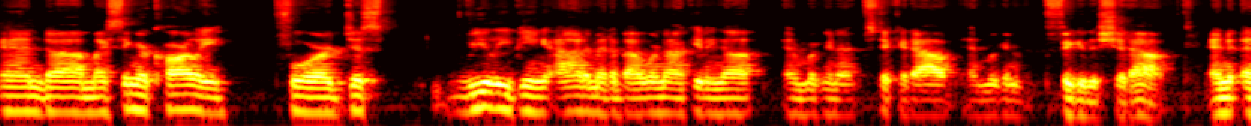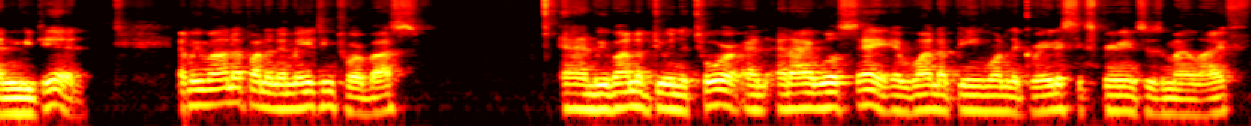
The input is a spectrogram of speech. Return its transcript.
and uh, my singer Carley for just really being adamant about we're not giving up and we're gonna stick it out and we're gonna figure this shit out. And and we did. And we wound up on an amazing tour bus. And we wound up doing the tour. And and I will say it wound up being one of the greatest experiences in my life.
